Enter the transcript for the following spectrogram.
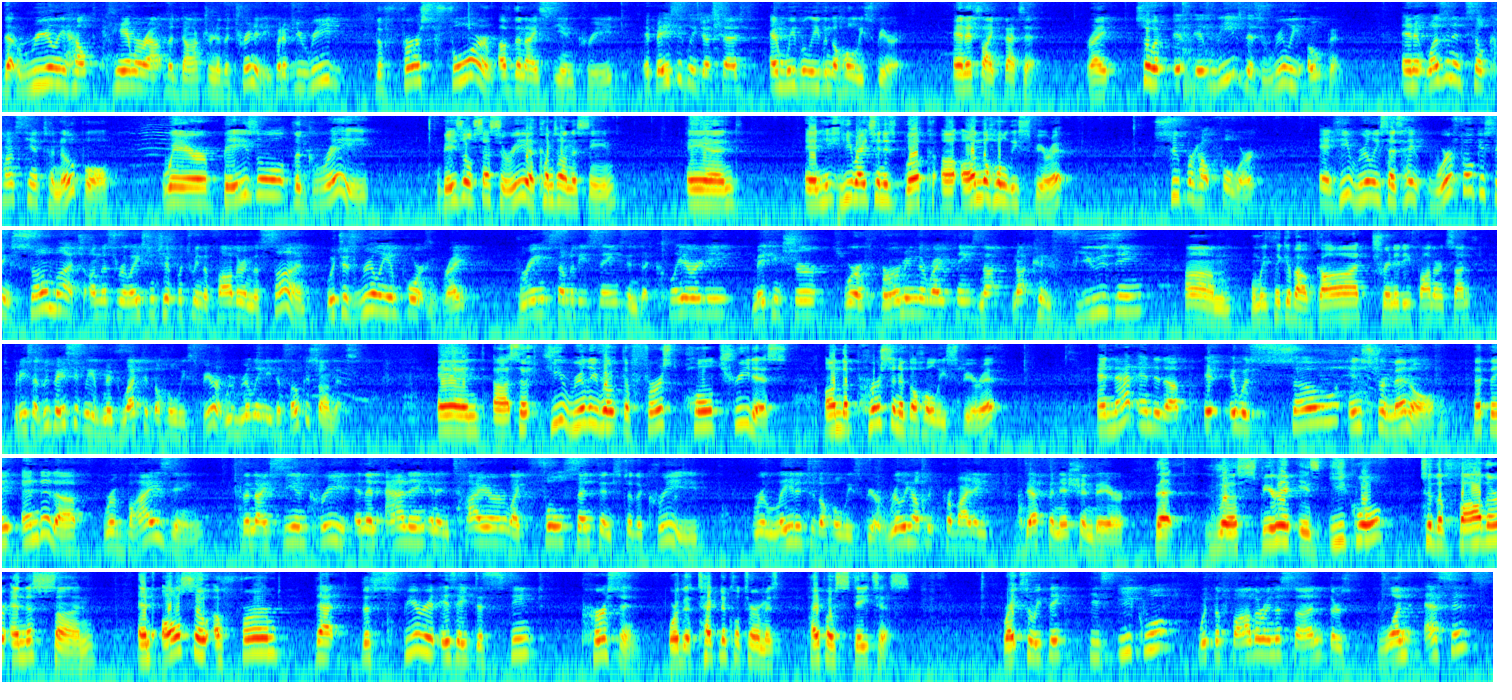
that really helped hammer out the doctrine of the Trinity. But if you read the first form of the Nicene Creed, it basically just says, and we believe in the Holy Spirit. And it's like, that's it, right? So it, it, it leaves this really open. And it wasn't until Constantinople where Basil the Great, Basil of Caesarea, comes on the scene, and and he, he writes in his book uh, on the Holy Spirit, super helpful work. And he really says, hey, we're focusing so much on this relationship between the Father and the Son, which is really important, right? Bring some of these things into clarity, making sure we're affirming the right things, not, not confusing um, when we think about God, Trinity, Father, and Son, but he says we basically have neglected the Holy Spirit. We really need to focus on this. And uh, so he really wrote the first whole treatise on the person of the Holy Spirit. And that ended up, it, it was so instrumental that they ended up revising the Nicene Creed and then adding an entire, like, full sentence to the creed related to the Holy Spirit, really helping providing definition there that the Spirit is equal to the Father and the Son, and also affirmed that the Spirit is a distinct person, or the technical term is hypostasis. Right? So we think he's equal with the Father and the Son. There's one essence,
